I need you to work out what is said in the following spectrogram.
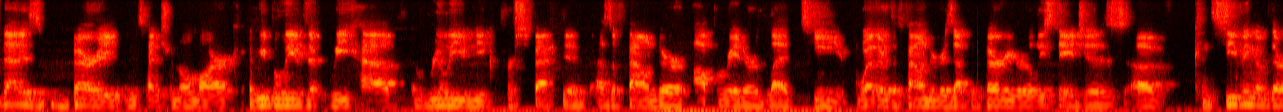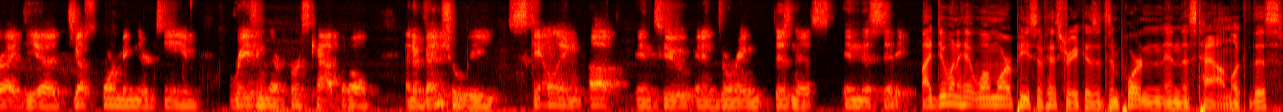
That is very intentional, Mark. We believe that we have a really unique perspective as a founder operator led team, whether the founder is at the very early stages of conceiving of their idea, just forming their team, raising their first capital, and eventually scaling up into an enduring business in this city. I do want to hit one more piece of history because it's important in this town. Look, this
